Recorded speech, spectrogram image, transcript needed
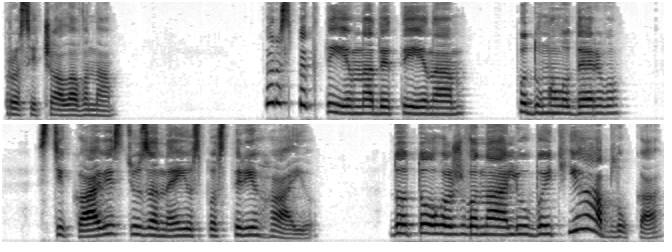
просичала вона. Перспективна дитина, подумало дерево. З цікавістю за нею спостерігаю. До того ж вона любить яблука.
